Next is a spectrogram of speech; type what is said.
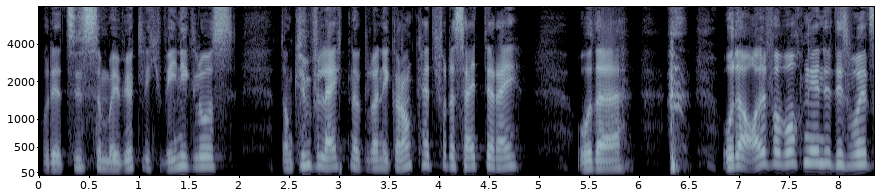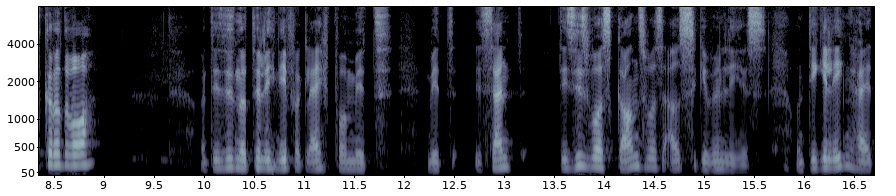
oder jetzt ist es einmal wirklich wenig los. Dann kommt vielleicht noch eine kleine Krankheit von der Seite rein oder, oder Alpha-Wochenende, das wo jetzt gerade war. Und das ist natürlich nicht vergleichbar mit, mit es sind das ist was ganz was Außergewöhnliches. Und die Gelegenheit,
